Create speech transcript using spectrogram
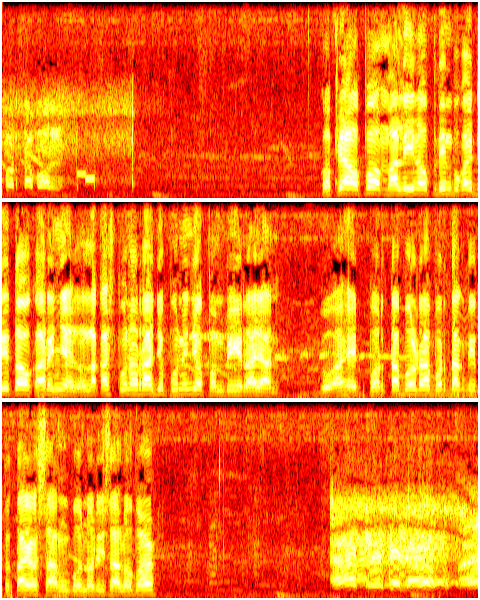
portable. Kopya po, malinaw po din po kayo dito, Karinyel. Ang lakas po ng radyo po ninyo, pambira yan. Go ahead. Portable Rubber Duck dito tayo sa Angono Rizal. Over. Ah, Kessel, oh. Ah,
